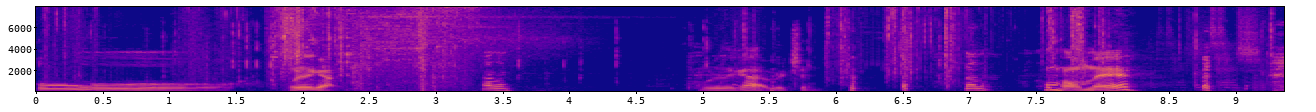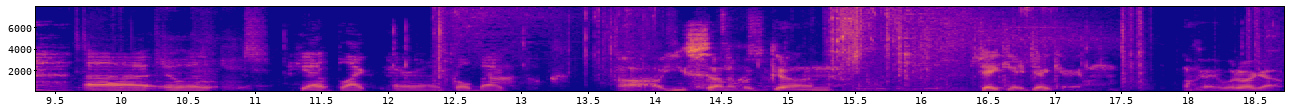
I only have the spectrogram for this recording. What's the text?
Ooh. What do they got? Nothing. What do they got, Richard? Nothing. Come on, man. Uh, it was. He had a black or a gold bag. Oh, you son of a gun. JK, JK. Okay, what do I got?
